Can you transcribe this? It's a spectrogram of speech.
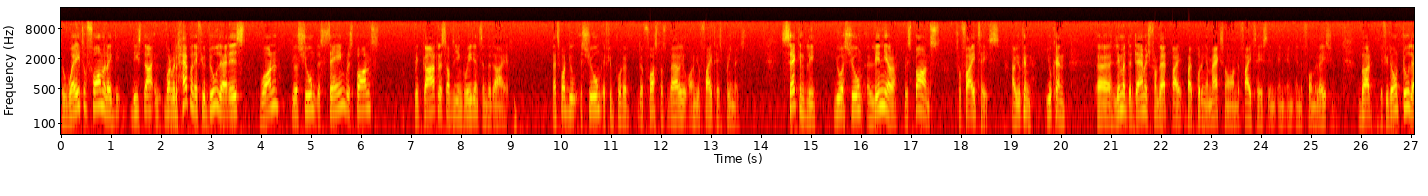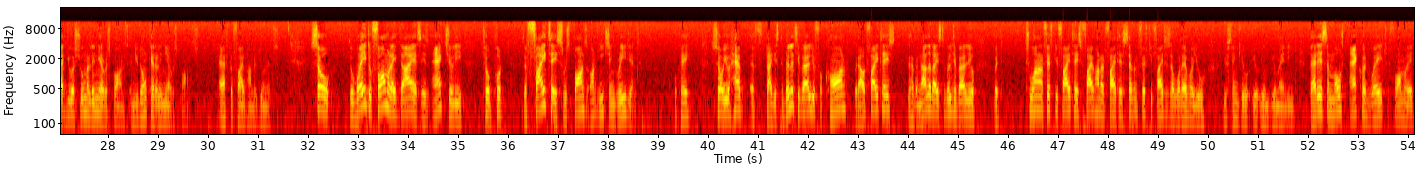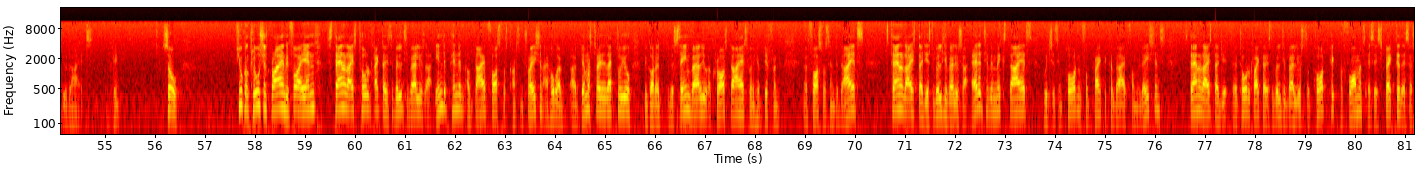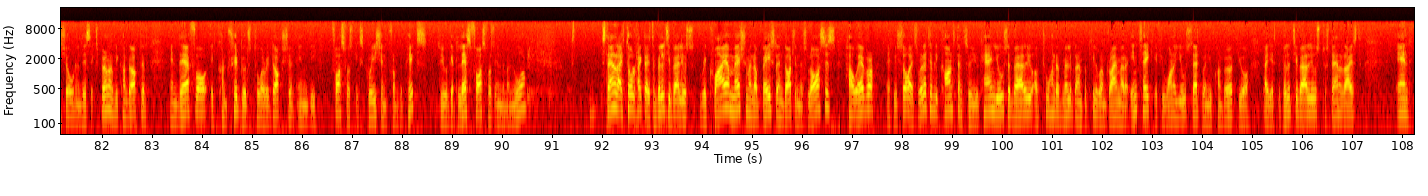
The way to formulate the, these what will happen if you do that is one, you assume the same response regardless of the ingredients in the diet. That's what you assume if you put a, the phosphorus value on your phytase premix. Secondly, you assume a linear response to phytase. Now you can you can uh, limit the damage from that by, by putting a maximum on the phytase in, in, in the formulation. But if you don't do that, you assume a linear response, and you don't get a linear response after 500 units. So the way to formulate diets is actually to put the phytase response on each ingredient. Okay? So you have a digestibility value for corn without phytase, you have another digestibility value with 250 phytase, 500 phytase, 750 phytase, or whatever you, you think you, you, you may need. That is the most accurate way to formulate your diets. Okay? So, few conclusions, Brian, before I end. Standardized total tract digestibility values are independent of diet phosphorus concentration. I hope I've, I've demonstrated that to you. We got a, the same value across diets when we have different uh, phosphorus in the diets. Standardized digestibility values are additive in mixed diets which is important for practical diet formulations. Standardized uh, total tract digestibility values support peak performance as expected, as I showed in this experiment we conducted, and therefore it contributes to a reduction in the phosphorus excretion from the pigs, so you will get less phosphorus in the manure. Standardized total tract stability values require measurement of basal endogenous losses. However, as we saw, it's relatively constant, so you can use a value of 200 milligram per kilogram dry matter intake if you want to use that when you convert your digestibility values to standardized. And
